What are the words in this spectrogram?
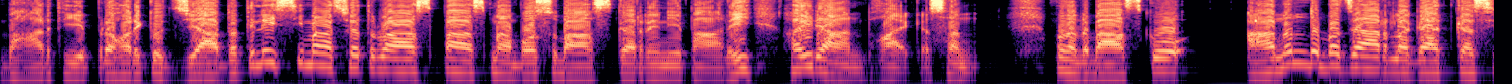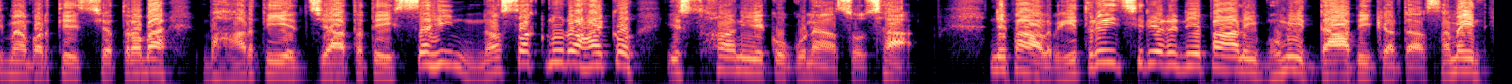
भारतीय प्रहरीको ज्यादतीले सीमा क्षेत्र आसपासमा बसोबास गर्ने नेपाली हैरान भएका छन्। पुनर्वासको आनन्द बजार लगायतका सीमावर्ती क्षेत्रमा भारतीय ज्यातती सही नसक्नु रहेको स्थानीयको गुनासो छ। नेपालभित्रै छिरेर नेपाली भूमि दावी गर्दा समेत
